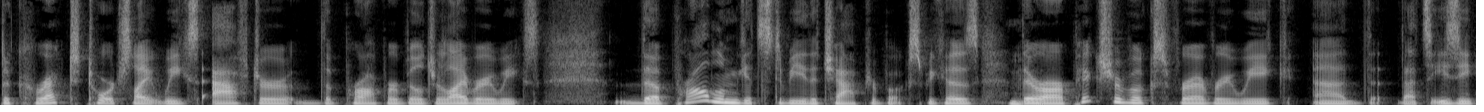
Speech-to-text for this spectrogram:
the correct torchlight weeks after the proper build your library weeks. The problem gets to be the chapter books because there are picture books for every week. Uh, th- that's easy.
